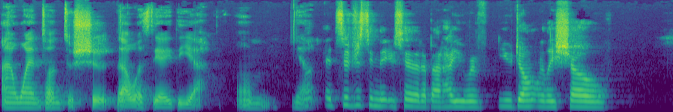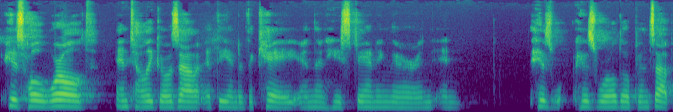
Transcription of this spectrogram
I went on to shoot. That was the idea. Um, yeah. It's interesting that you say that about how you, rev- you don't really show his whole world until he goes out at the end of the K, and then he's standing there and, and his, his world opens up.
